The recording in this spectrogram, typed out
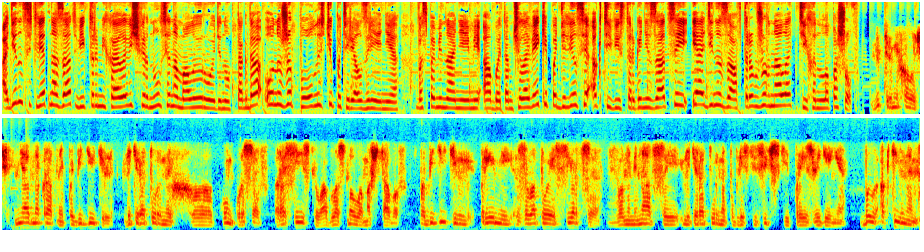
11 лет назад Виктор Михайлович вернулся на малую родину. Тогда он уже полностью потерял зрение. Воспоминаниями об этом человеке поделился активист организации и один из авторов журнала Тихон Лопашов. Виктор Михайлович неоднократный победитель литературных э, конкурсов российского областного масштабов. Победитель премии «Золотое сердце» в номинации «Литературно-публицистические произведения». Был активным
